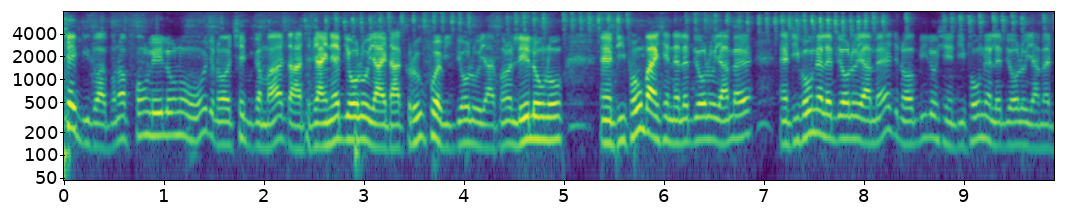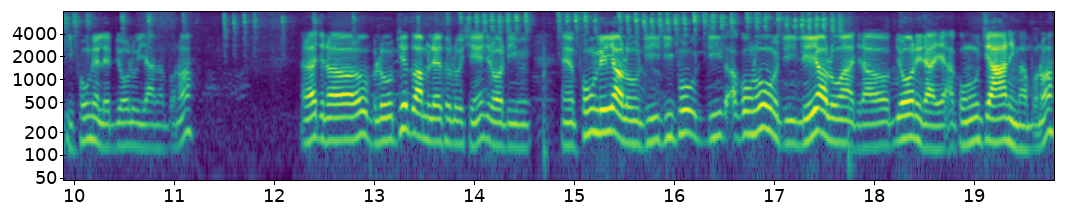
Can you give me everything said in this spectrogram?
ချိတ်ပြီးသွားပြီပေါ့နော်ဖုန်းလေးလုံးလုံးကိုကျွန်တော်ချိတ်ပြီးကမှဒါတစ်ပြိုင်တည်းပြောလို့ရတယ်ဒါ group ဖွဲ့ပြီးပြောလို့ရတယ်ပေါ့နော်လေးလုံးလုံးအဲဒီဖုန်းပိုင်ရှင်နဲ့လည်းပြောလို့ရမယ်အဲဒီဖုန်းနဲ့လည်းပြောလို့ရမယ်ကျွန်တော်ပြီးလို့ရှိရင်ဒီဖုန်းနဲ့လည်းပြောလို့ရမယ်ဒီဖုန်းနဲ့လည်းပြောလို့ရမယ်ပေါ့နော်အဲ့တော့ကျွန်တော်တို့ဘယ်လိုဖြစ်သွားမလဲဆိုလို့ရှိရင်ကျွန်တော်ဒီဖုန်း၄ယောက်လုံးဒီဒီဖုန်းဒီအကုန်လုံးကိုဒီ၄ယောက်လုံးကကျွန်တော်ပြောနေတာတွေအကုန်လုံးကြားနေမှာပေါ့နော်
